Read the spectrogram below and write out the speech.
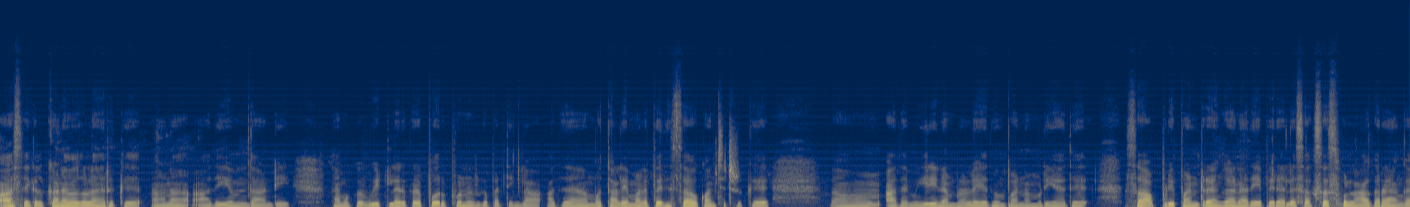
ஆசைகள் கனவுகள்லாம் இருக்குது ஆனால் அதையும் தாண்டி நமக்கு வீட்டில் இருக்கிற பொறுப்புன்னு இருக்குது பார்த்திங்களா அதுதான் நம்ம தலை மேலே பெருசாக உக்காந்துட்ருக்கு அதை மீறி நம்மளால எதுவும் பண்ண முடியாது. ஸோ அப்படி பண்ணுறாங்க நிறைய பேர் அதில் சக்ஸஸ்ஃபுல் ஆகுறாங்க.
